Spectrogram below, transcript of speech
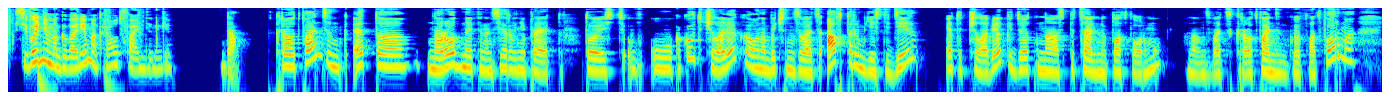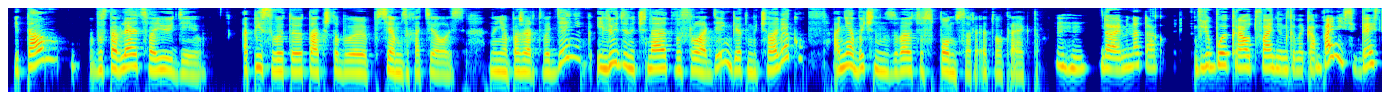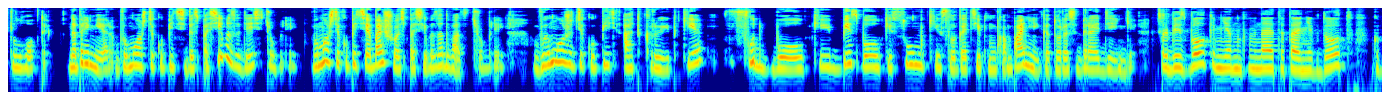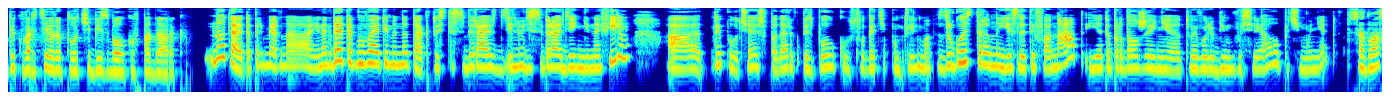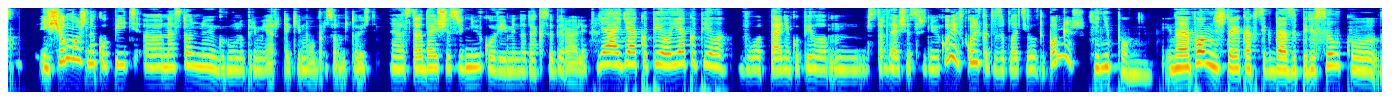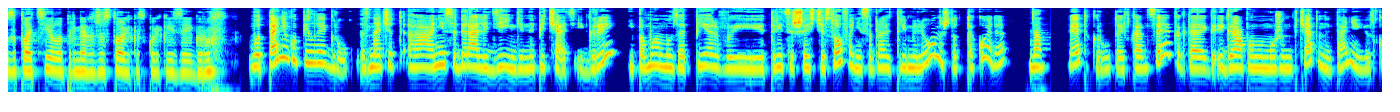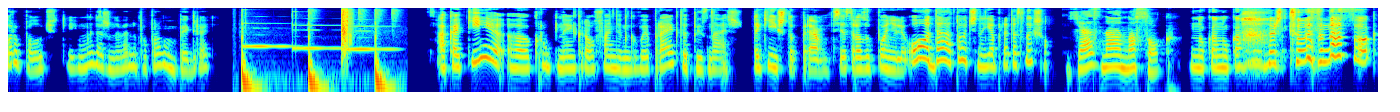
Сегодня мы говорим о краудфандинге. Да. Краудфандинг — это народное финансирование проектов. То есть у какого-то человека, он обычно называется автором, есть идея, этот человек идет на специальную платформу, она называется краудфандинговая платформа, и там выставляет свою идею описывает ее так, чтобы всем захотелось на нее пожертвовать денег, и люди начинают высылать деньги этому человеку. Они обычно называются спонсоры этого проекта. Угу. Да, именно так. В любой краудфандинговой компании всегда есть лоты. Например, вы можете купить себе спасибо за 10 рублей. Вы можете купить себе большое спасибо за 20 рублей. Вы можете купить открытки, футболки, бейсболки, сумки с логотипом компании, которая собирает деньги. Про бейсболки мне напоминает это анекдот «Купи квартиру и получи бейсболку в подарок». Ну да, это примерно... Иногда это бывает именно так. То есть ты собираешь... Люди собирают деньги на фильм, а ты получаешь в подарок бейсболку с логотипом фильма. С другой стороны, если ты фанат, и это продолжение твоего любимого сериала, почему нет? Согласна. Еще можно купить э, настольную игру, например, таким образом. То есть э, страдающие средневековье именно так собирали. Я, я купила, я купила. Вот, Таня купила м, страдающее средневековье. Сколько ты заплатила, ты помнишь? Я не помню. Но я помню, что я, как всегда, за пересылку заплатила примерно же столько, сколько и за игру. Вот Таня купила игру. Значит, э, они собирали деньги на печать игры, и, по-моему, за первые 36 часов они собрали 3 миллиона, что-то такое, да? Да. Это круто. И в конце, когда игра, по-моему, уже напечатана, Таня ее скоро получит. И мы даже, наверное, попробуем поиграть. А какие э, крупные краудфандинговые проекты ты знаешь? Такие, что прям все сразу поняли, о, да, точно, я про это слышал. Я знаю носок. Ну-ка, ну-ка, что за носок?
